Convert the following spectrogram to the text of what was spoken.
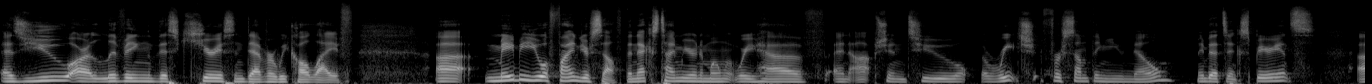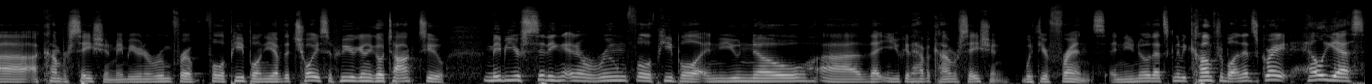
as you are living this curious endeavor we call life, uh, maybe you will find yourself the next time you're in a moment where you have an option to reach for something you know. Maybe that's an experience uh, a conversation. Maybe you're in a room for, full of people and you have the choice of who you're going to go talk to. Maybe you're sitting in a room full of people and you know uh, that you could have a conversation with your friends and you know that's going to be comfortable and that's great. Hell yes,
